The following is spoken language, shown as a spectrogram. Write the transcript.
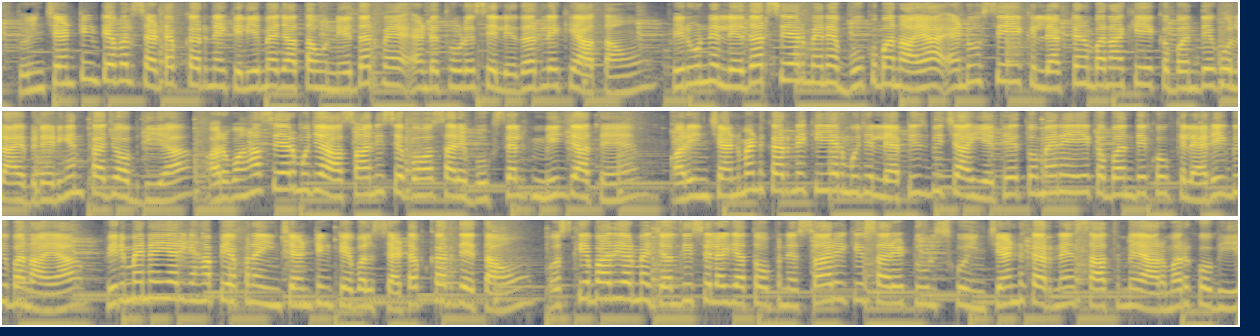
तो इंचेंटिंग टेबल सेटअप करने के लिए मैं जाता हूँ नेदर में एंड थोड़े से लेदर लेके आता हूँ। फिर उन्हें लेदर से यार मैंने बुक बनाया एंड उससे एक लेक्टन बना के एक बंदे को लाइब्रेरियन का जॉब दिया। और वहाँ से यार मुझे आसानी से बहुत सारे बुक सेल्फ मिल जाते हैं। और इंचेंटमेंट करने के यार मुझे लेपिस भी चाहिए थे तो मैंने एक बंदे को क्लैरिक भी बनाया। फिर मैंने यार यहाँ पे अपना इंचेंटिंग टेबल सेटअप कर देता हूँ। उसके बाद यार मैं जल्दी से लग जाता हूँ अपने सारे के सारे टूल्स को इंचेंट करने, साथ में आर्मर को भी।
